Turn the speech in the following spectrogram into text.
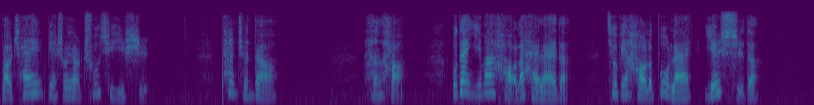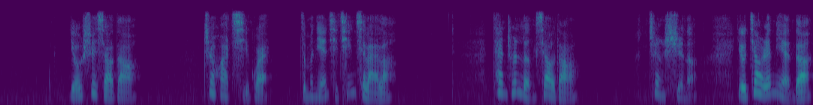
宝钗便说要出去一事。探春道：“很好，不但姨妈好了还来的，就便好了不来也使的。”尤氏笑道：“这话奇怪，怎么撵起亲戚来了？”探春冷笑道：“正是呢，有叫人撵的。”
